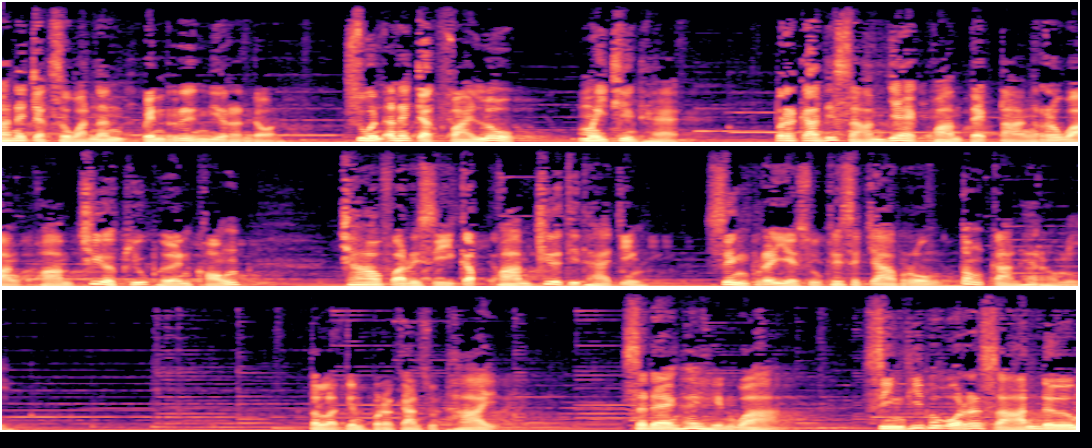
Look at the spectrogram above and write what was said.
อาณาจักรสวรรค์นั้นเป็นเรื่องนิรันดร ส่วนอาณาจักรฝ่ายโลกไม่เที่ยงแท้ ประการที่สามแยกความแตกต่างระหว่างความเชื่อผิวเผินของชาวฟาริสีกับความเชื่อที่แท้จริง ซึ่งพระเยซูคริสต์เจ้าพระองค์ต้องการให้เรามี ตลอดจนประการสุดท้าย แสดงให้เห็นว่า สิ่งที่พระวรสารเดิม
